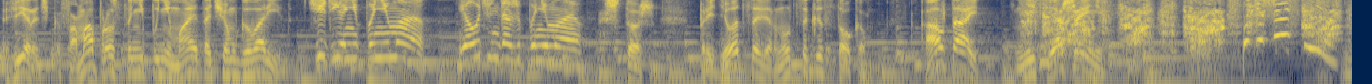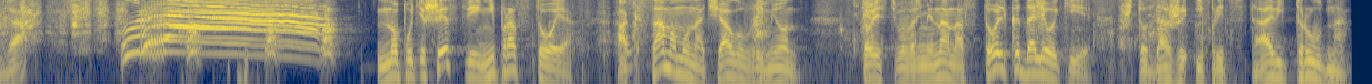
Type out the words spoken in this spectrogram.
Верочка, Фома просто не понимает, о чем говорит. Чит я не понимаю. Я очень даже понимаю. Что ж, придется вернуться к истокам. Алтай, неси ошейник. Путешествие? Да. Ура! Но путешествие непростое, а к самому началу времен. То есть во времена настолько далекие, что даже и представить трудно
